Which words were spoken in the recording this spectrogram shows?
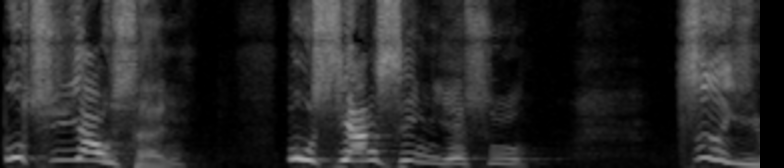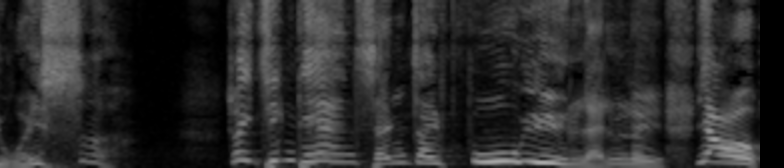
不需要神，不相信耶稣，自以为是。所以今天神在呼吁人类要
